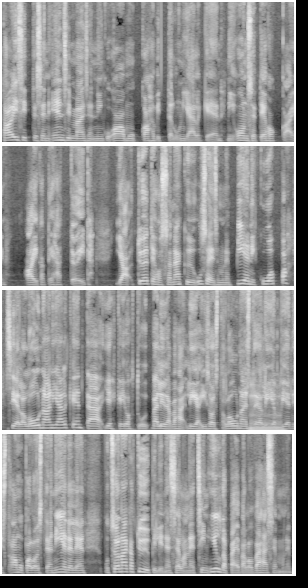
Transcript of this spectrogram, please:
tai sitten sen ensimmäisen niin kuin aamukahvittelun jälkeen, niin on se tehokkain aika tehdä töitä. Ja työtehossa näkyy usein semmoinen pieni kuoppa siellä lounaan jälkeen. Tämä ehkä johtuu välillä vähän liian isoista lounaista mm-hmm. ja liian pienistä aamupaloista ja niin edelleen. Mutta se on aika tyypillinen sellainen, että siinä iltapäivällä on vähän semmoinen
